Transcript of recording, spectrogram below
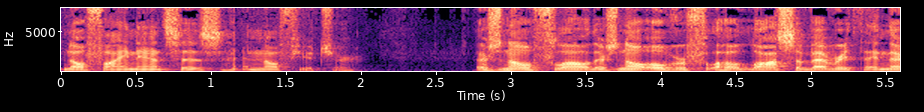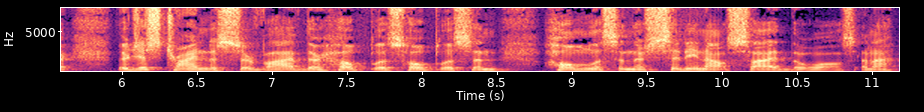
no finances, and no future. There's no flow. There's no overflow, loss of everything. They're, they're just trying to survive. They're helpless, hopeless, and homeless, and they're sitting outside the walls. And I,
